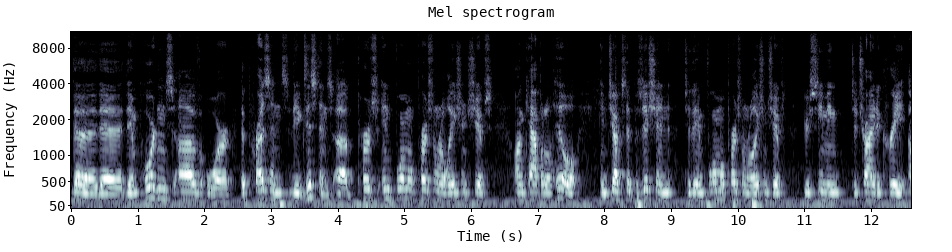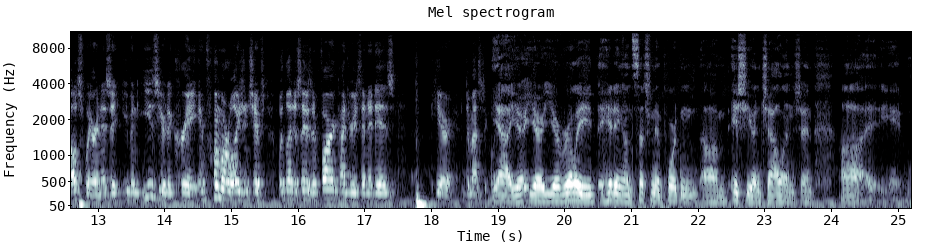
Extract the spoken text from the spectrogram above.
the, the the importance of or the presence, the existence of pers- informal personal relationships on Capitol Hill in juxtaposition to the informal personal relationships you're seeming to try to create elsewhere? And is it even easier to create informal relationships with legislators in foreign countries than it is here domestically. Yeah, you're, you're, you're really hitting on such an important um, issue and challenge. And uh,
